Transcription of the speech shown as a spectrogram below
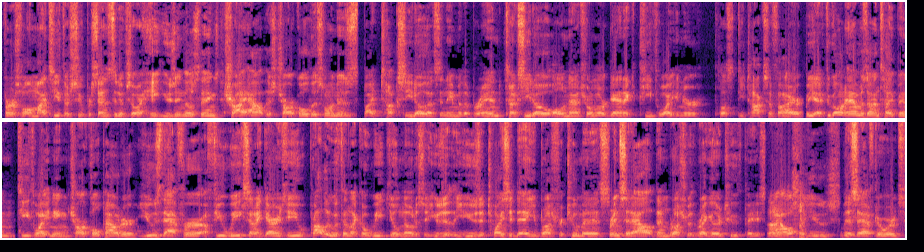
First of all, my teeth are super sensitive, so I hate using those things. Try out this charcoal. This one is by Tuxedo. That's the name of the brand. Tuxedo All Natural and Organic Teeth Whitener plus detoxifier. But yeah, if you go on Amazon, type in teeth whitening charcoal powder, use that for a few weeks, and I guarantee you, probably within like a week, you'll notice it. Use it. You use it twice a day. You brush for two minutes, rinse it out, then brush with regular toothpaste. And I also use this afterwards.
